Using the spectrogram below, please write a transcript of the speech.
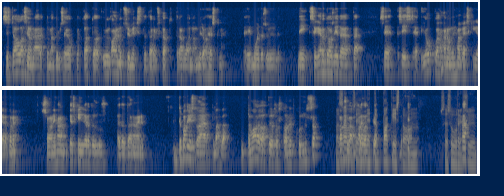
siis Dallas on äärettömän tylsä joukkue katsoa. Ainut syy, miksi sitä tarvitsisi katsoa tänä vuonna on Miro Heskonen. Ei muita syitä. Niin se kertoo siitä, että se, siis se joukkuehan on ihan keskinkertainen. Se on ihan keskinkertaisuus. Ja tota noin, mutta pakisto on äärettömän hyvä. Mutta maalivahtiosasto on nyt kunnossa. Mä Kaksi sanoisin, että niiden pakisto on se suurin Häh? syy.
